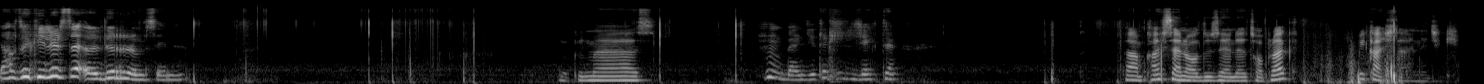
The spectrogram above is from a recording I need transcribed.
Lav dökülürse öldürürüm seni. Dökülmez. Bence dökülecekti. Tamam kaç tane oldu üzerinde toprak? Birkaç tanecik.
